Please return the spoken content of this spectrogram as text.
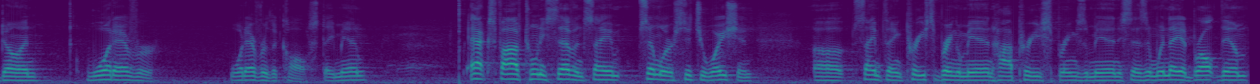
done, whatever, whatever the cost. Amen. Acts 5.27, same similar situation. Uh, same thing, priests bring them in, high priest brings them in. He says, and when they had brought them,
